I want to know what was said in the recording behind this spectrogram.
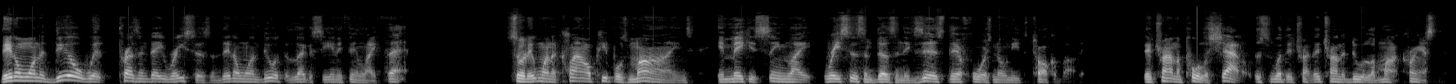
They don't want to deal with present day racism. They don't want to deal with the legacy, anything like that. So they want to cloud people's minds and make it seem like racism doesn't exist. Therefore, there's no need to talk about it. They're trying to pull a shadow. This is what they're trying. They're trying to do with Lamont Cranston.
